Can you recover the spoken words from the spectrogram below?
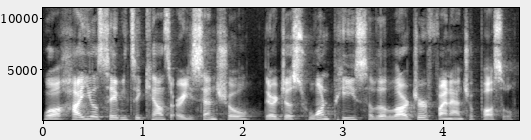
While high yield savings accounts are essential, they're just one piece of the larger financial puzzle.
